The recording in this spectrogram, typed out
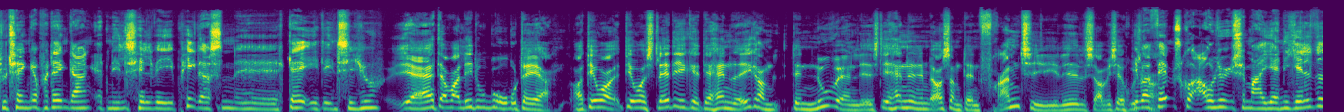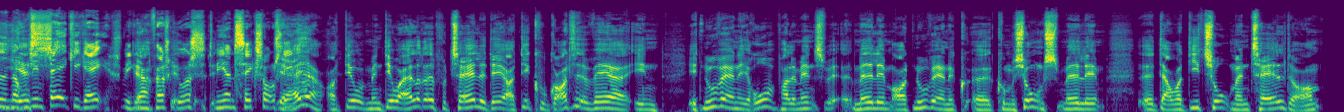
Du tænker på den gang, at Nils Helve Petersen øh, gav et interview? Ja, der var lidt uro der. Og det var, det var slet ikke, det handlede ikke om den nuværende ledelse, det handlede nemlig også om den fremtidige ledelse. Og hvis jeg husker, det var, hvem skulle afløse Marianne Hjelved, når yes. hun en dag gik af, hvilket ja, først gjorde det, mere end seks år ja, senere? Ja, og det var, men det var allerede på tale der, og det kunne godt være en, et nuværende Europaparlamentsmedlem og et nuværende øh, kommissionsmedlem, øh, der var de to, man talte om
